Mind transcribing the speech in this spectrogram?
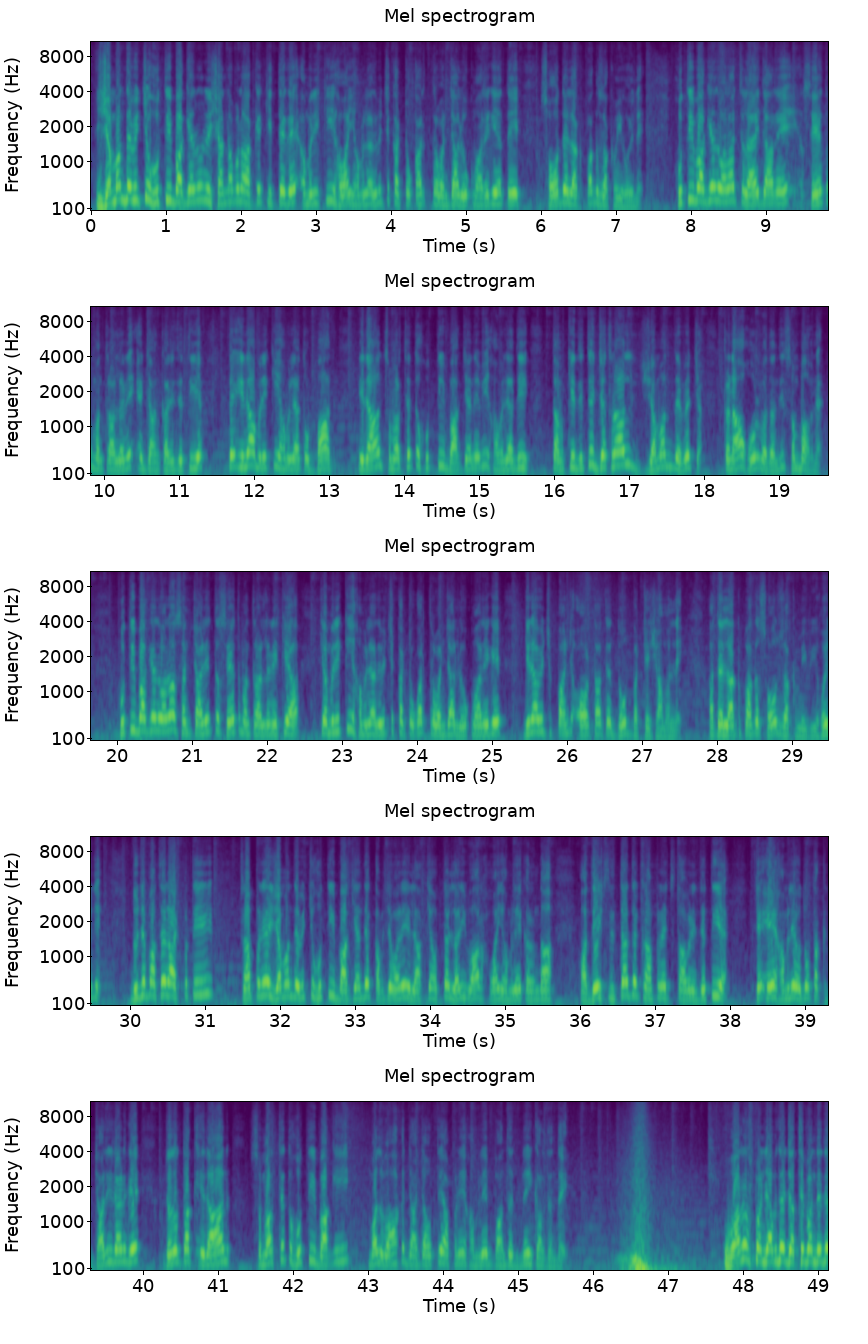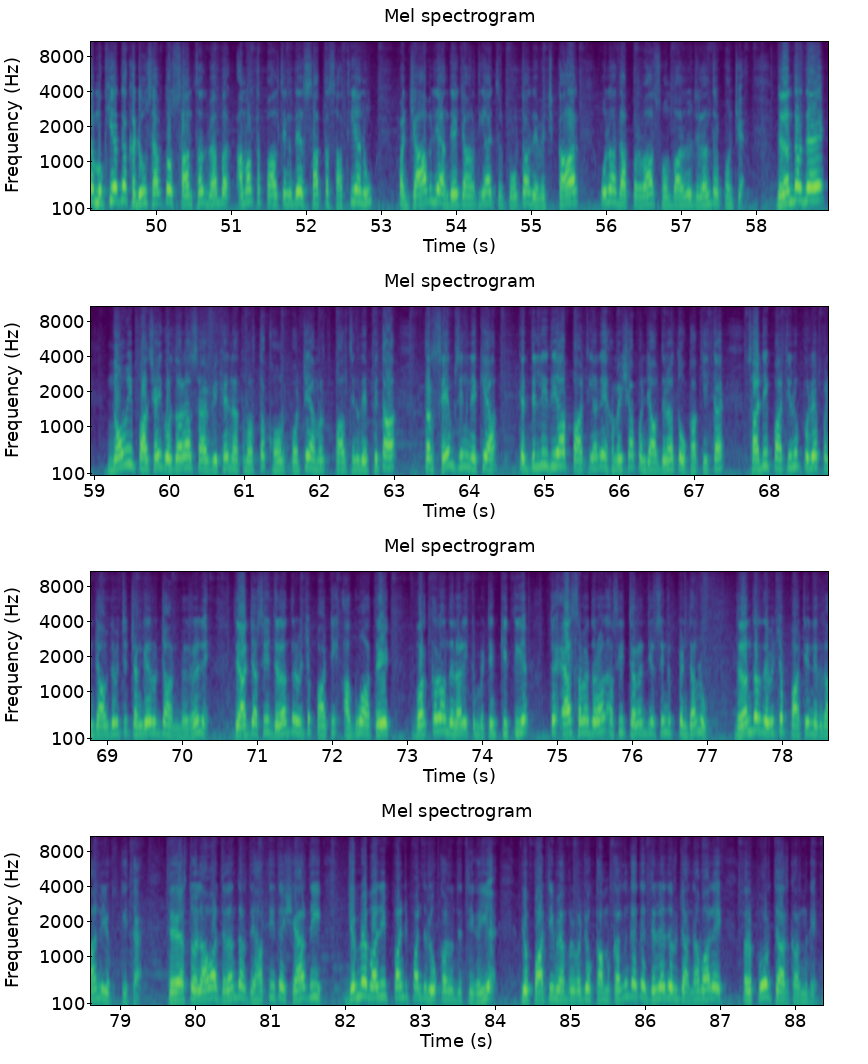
ਯਮਨ ਦੇ ਵਿੱਚ ਹੁਤੀ ਬਾਗੀਆਂ ਨੂੰ ਨਿਸ਼ਾਨਾ ਬਣਾ ਕੇ ਕੀਤੇ ਗਏ ਅਮਰੀਕੀ ਹਵਾਈ ਹਮਲਿਆਂ ਦੇ ਵਿੱਚ ਘੱਟੋ ਘੱਟ 53 ਲੋਕ ਮਾਰੇ ਗਏ ਅਤੇ 100 ਦੇ ਲਗਭਗ ਜ਼ਖਮੀ ਹੋਏ ਨੇ। ਹੁਤੀ ਬਾਗੀਆਂ ਦੁਆਰਾ ਚਲਾਏ ਜਾ ਰਹੇ ਸਿਹਤ ਮੰਤਰਾਲੇ ਨੇ ਇਹ ਜਾਣਕਾਰੀ ਦਿੱਤੀ ਹੈ ਤੇ ਇਹਨਾਂ ਅਮਰੀਕੀ ਹਮਲਿਆਂ ਤੋਂ ਬਾਅਦ ਈਰਾਨ ਸਮਰਥਿਤ ਹੁਤੀ ਬਾਗੀਆਂ ਨੇ ਵੀ ਹਮਲਿਆਂ ਦੀ ਧਮਕੀ ਦਿੱਤੀ, ਜਿਸ ਨਾਲ ਯਮਨ ਦੇ ਵਿੱਚ ਤਣਾਅ ਹੋਰ ਵਧਣ ਦੀ ਸੰਭਾਵਨਾ ਹੈ। ਹੁਤੀ ਬਾਗੀਆਂ ਦੁਆਰਾ ਸੰਚਾਲਿਤ ਸਿਹਤ ਮੰਤਰਾਲੇ ਨੇ ਕਿਹਾ ਕਿ ਅਮਰੀਕੀ ਹਮਲਿਆਂ ਦੇ ਵਿੱਚ ਘੱਟੋ ਘੱਟ 53 ਲੋਕ ਮਾਰੇ ਗਏ, ਜਿਨ੍ਹਾਂ ਵਿੱਚ 5 ਔਰਤਾਂ ਤੇ 2 ਬੱਚੇ ਸ਼ਾਮਲ ਨੇ ਅਤੇ ਲਗਭਗ 100 ਜ਼ਖਮੀ ਵੀ ਹੋਏ ਨੇ। ਦੂਜੇ ਪਾਸੇ ਰਾਸ਼ਟਰਪਤੀ ਟਰੰਪ ਨੇ ਯਮਨ ਦੇ ਵਿੱਚ ਹੁਤੀ ਬਾਗੀਆਂ ਦੇ ਕਬਜ਼ੇ ਵਾਲੇ ਇਲਾਕਿਆਂ ਉੱਤੇ ਲੜੀਵਾਰ ਹਵਾਈ ਹਮਲੇ ਕਰਨ ਦਾ ਆਦੇਸ਼ ਦਿੱਤਾ ਤੇ ਟਰੰਪ ਨੇ ਚੇਤਾਵਨੀ ਦਿੱਤੀ ਹੈ ਕਿ ਇਹ ਹਮਲੇ ਉਦੋਂ ਤੱਕ ਜਾਰੀ ਰਹਿਣਗੇ ਜਦੋਂ ਤੱਕ ਈਰਾਨ ਸਮਰਥਿਤ ਹੁਤੀ ਬਾਗੀ ਮਲਵਾਹਕ ਜਹਾਜ਼ਾਂ ਉੱਤੇ ਆਪਣੇ ਹਮਲੇ ਬੰਦ ਨਹੀਂ ਕਰ ਦਿੰਦੇ। ਵਾਰਸ ਪੰਜਾਬ ਦੇ ਜਥੇਬੰਦੀ ਦੇ ਮੁਖੀ ਅਤੇ ਖਡੂਰ ਸਾਹਿਬ ਤੋਂ ਸੰਸਦ ਮੈਂਬਰ ਅਮਰਤਪਾਲ ਸਿੰਘ ਦੇ ਸੱਤ ਸਾਥੀਆਂ ਨੂੰ ਪੰਜਾਬ ਲਿਆਂਦੇ ਜਾਣ ਦੀਆਂ ਰਿਪੋਰਟਾਂ ਦੇ ਵਿਚਕਾਰ ਉਹਨਾਂ ਦਾ ਪਰਿਵਾਰ ਸੋਮਵਾਰ ਨੂੰ ਜਲੰਧਰ ਪਹੁੰਚਿਆ। ਜਲੰਧਰ ਦੇ ਨੌਵੀਂ ਪਾਤਸ਼ਾਹੀ ਗੁਰਦੁਆਰਾ ਸਾਹਿਬ ਵਿਖੇ ਨਤਮਸਤਕ ਹੋਣ ਪਹੁੰਚੇ ਅਮਰਤਪਾਲ ਸਿੰਘ ਦੇ ਪਿਤਾ ਤਰਸੇਮ ਸਿੰਘ ਨੇ ਕਿਹਾ ਕਿ ਦਿੱਲੀ ਦੀਆਂ ਪਾਰਟੀਆਂ ਨੇ ਹਮੇਸ਼ਾ ਪੰਜਾਬ ਦੇ ਨਾਲ ਧੋਖਾ ਕੀਤਾ ਸਾਡੀ ਪਾਰਟੀ ਨੂੰ ਪੂਰੇ ਪੰਜਾਬ ਦੇ ਵਿੱਚ ਚੰਗੇ ਰੁਝਾਨ ਮਿਲ ਰਹੇ ਨੇ ਤੇ ਅੱਜ ਅਸੀਂ ਜਲੰਧਰ ਵਿੱਚ ਪਾਰਟੀ ਆਗੂਆਂ ਅਤੇ ਵਰਕਰਾਂ ਦੇ ਨਾਲ ਇੱਕ ਮੀਟਿੰਗ ਕੀਤੀ ਹੈ ਤੇ ਇਸ ਸਮੇਂ ਦੌਰਾਨ ਅਸੀਂ ਚਰਨਜੀਤ ਸਿੰਘ ਭਿੰਡਰ ਨੂੰ ਜਲੰਧਰ ਦੇ ਵਿੱਚ ਪਾਰਟੀ ਨਿਗਰਾਨ ਨਿਯੁਕਤ ਕੀਤਾ ਹੈ ਤੇ ਇਸ ਤੋਂ ਇਲਾਵਾ ਜਲੰਧਰ, ਦਿਹਾਤੀ ਤੇ ਸ਼ਹਿਰ ਦੀ ਜ਼ਿੰਮੇਵਾਰੀ ਪੰਜ-ਪੰਜ ਲੋਕਾਂ ਨੂੰ ਦਿੱਤੀ ਗਈ ਹੈ, ਜੋ ਪਾਰਟੀ ਮੈਂਬਰ ਵਜੋਂ ਕੰਮ ਕਰਨਗੇ ਤੇ ਜ਼ਿਲ੍ਹੇ ਦੇ ਰੁਝਾਨਾਂ ਬਾਰੇ ਰਿਪੋਰਟ ਤਿਆਰ ਕਰਨਗੇ।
